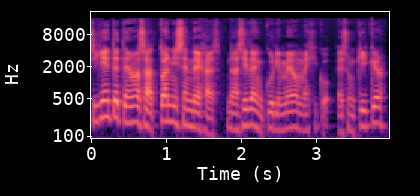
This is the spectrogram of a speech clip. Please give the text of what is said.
Siguiente tenemos a Tony Sendejas, nacido en Curimeo, México. Es un kicker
